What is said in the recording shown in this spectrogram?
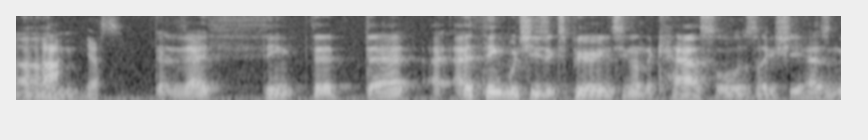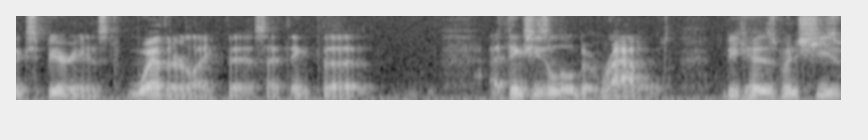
Ah, Um, yes. th- I think that that I- I think what she's experiencing on the castle is like she hasn't experienced weather like this. I think the I think she's a little bit rattled because when she's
